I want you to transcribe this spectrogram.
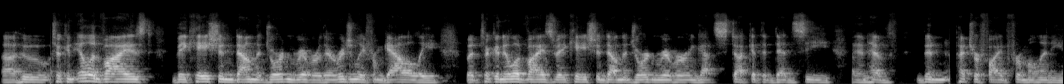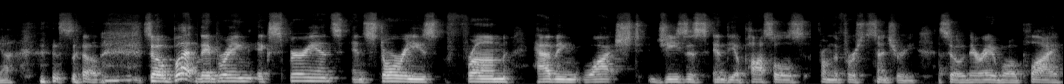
uh, who took an ill advised vacation down the Jordan River. They're originally from Galilee, but took an ill advised vacation down the Jordan River and got stuck at the Dead Sea and have been petrified for millennia. so, so, but they bring experience and stories from having watched Jesus and the apostles from the first century. So they're able to apply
